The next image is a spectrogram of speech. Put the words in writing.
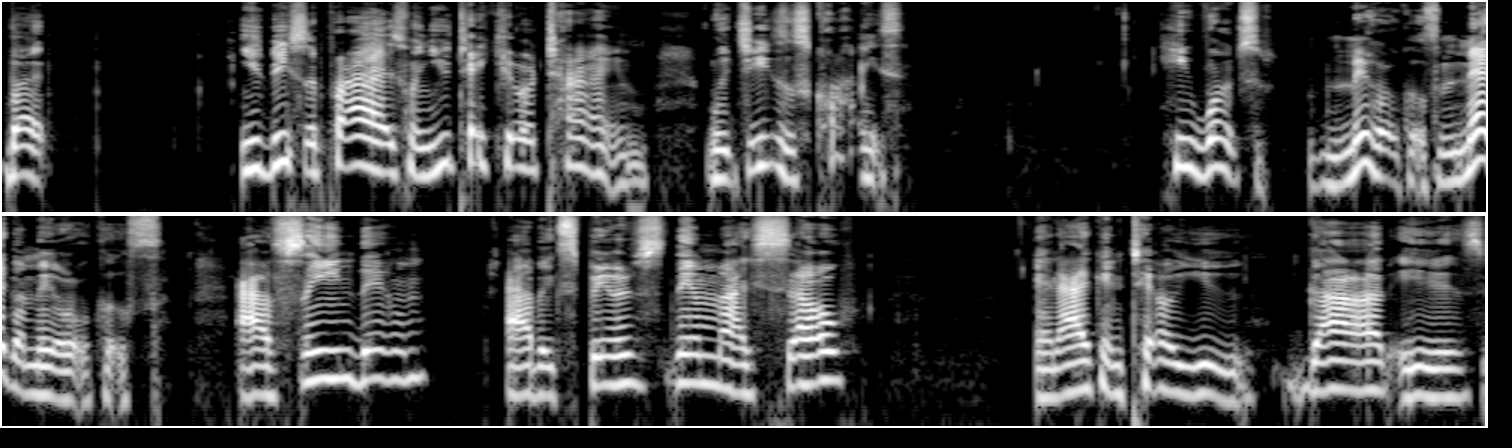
But you'd be surprised when you take your time with Jesus Christ. He works miracles, mega miracles. I've seen them I've experienced them myself, and I can tell you, God is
